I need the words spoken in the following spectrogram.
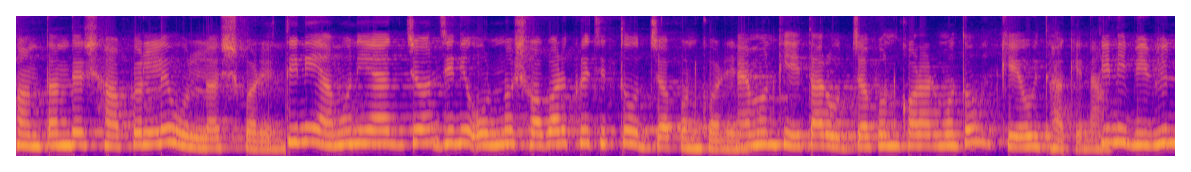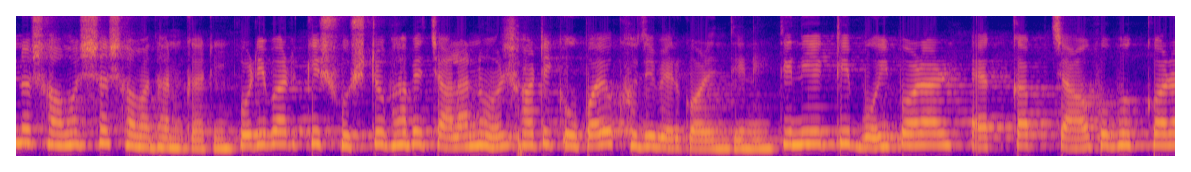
সন্তানদের সাফল্যে উল্লাস করেন। তিনি এমনই একজন যিনি অন্য সবার কৃতিত্ব উদযাপন করেন। এমনকি তার উদযাপন করার মতো কেউই থাকে না। তিনি বিভিন্ন সমস্যা সমাধানকারী। পরিবারকে সুষ্ঠুভাবে চালানোর সঠিক উপায়ও খুঁজে বের করেন তিনি। তিনি একটি বই পড়ার এক কাপ চা উপভোগ করার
